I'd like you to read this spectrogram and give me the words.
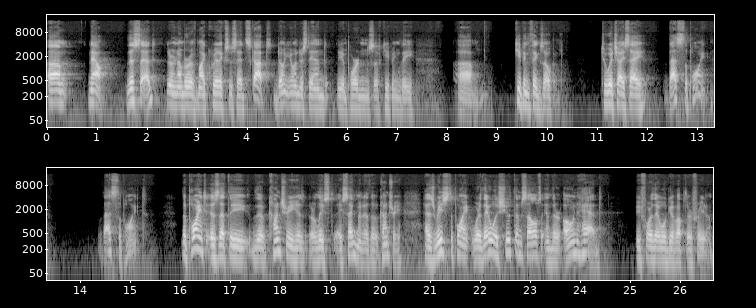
Um, now, this said, there are a number of my critics who said, Scott, don't you understand the importance of keeping the um, keeping things open? To which I say, that's the point. That's the point. The point is that the, the country, has, or at least a segment of the country, has reached the point where they will shoot themselves in their own head before they will give up their freedom.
